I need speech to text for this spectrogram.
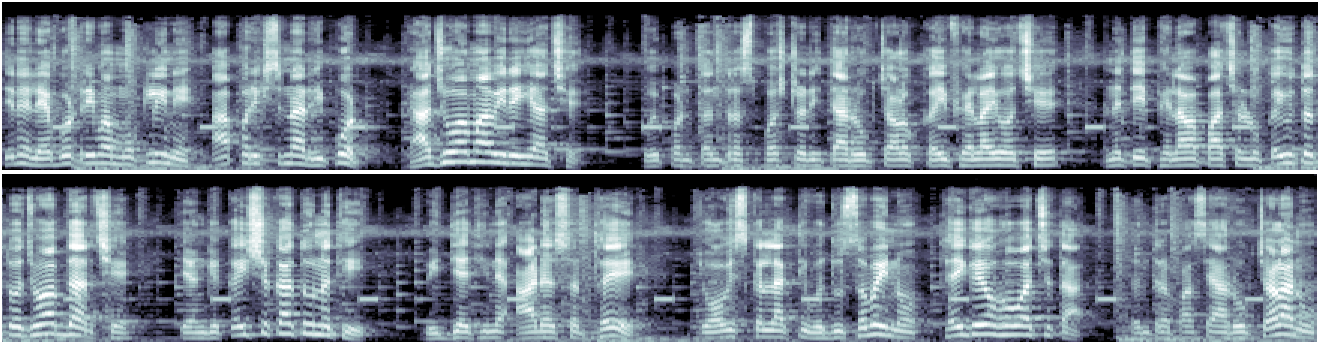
તેને લેબોરેટરીમાં મોકલીને આ પરીક્ષાના રિપોર્ટ રાહ જોવામાં આવી રહ્યા છે. કોઈ પણ તંત્ર સ્પષ્ટ રીતે આ રોગચાળો કઈ ફેલાયો છે અને તે ફેલાવા પાછળનું કયું તત્વ જવાબદાર છે તે અંગે કહી શકાતું નથી. વિદ્યાર્થીને આડઅસર થયે ચોવીસ કલાકથી વધુ સમયનો થઈ ગયો હોવા છતાં તંત્ર પાસે આ રોગચાળાનું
